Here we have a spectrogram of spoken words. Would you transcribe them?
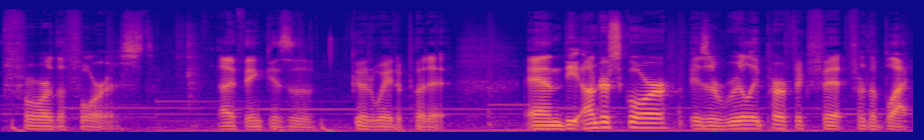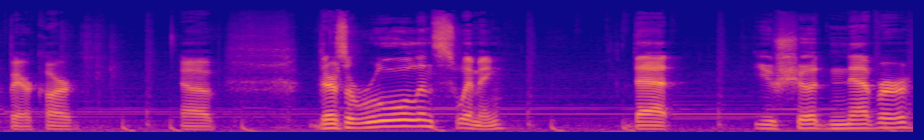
for the forest. I think is a good way to put it. And the underscore is a really perfect fit for the black bear card. Uh, there's a rule in swimming that you should never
